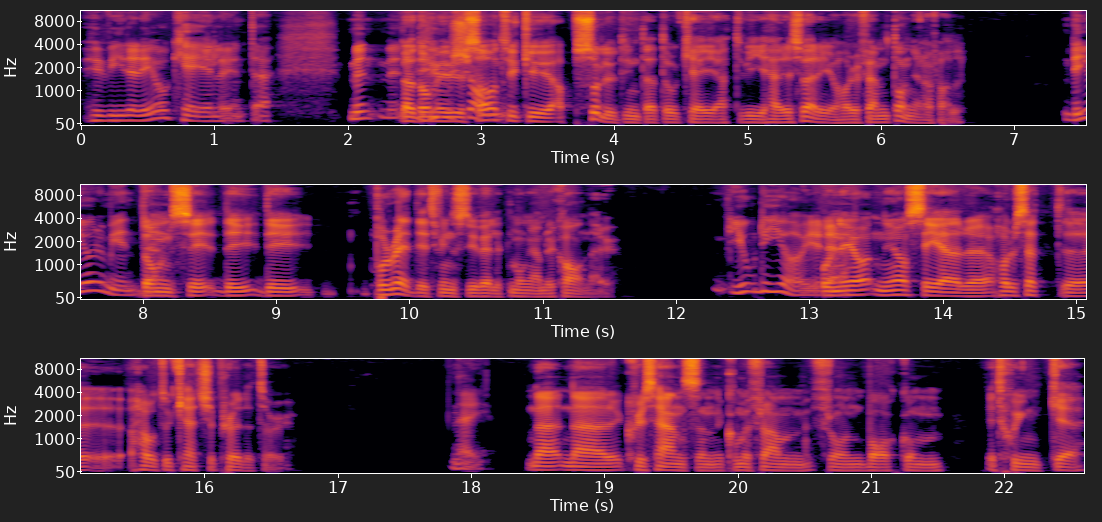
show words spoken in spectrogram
huruvida det är okej eller inte. Men, men Ja, de i USA som, tycker ju absolut inte att det är okej att vi här i Sverige har det 15 i alla fall. Det gör de ju inte. De ser, det, det, på Reddit finns det ju väldigt många amerikaner. Jo, det gör ju Och det. när jag, när jag ser, eh, har du sett eh, How to catch a predator? Nej. När, när Chris Hansen kommer fram från bakom ett skynke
